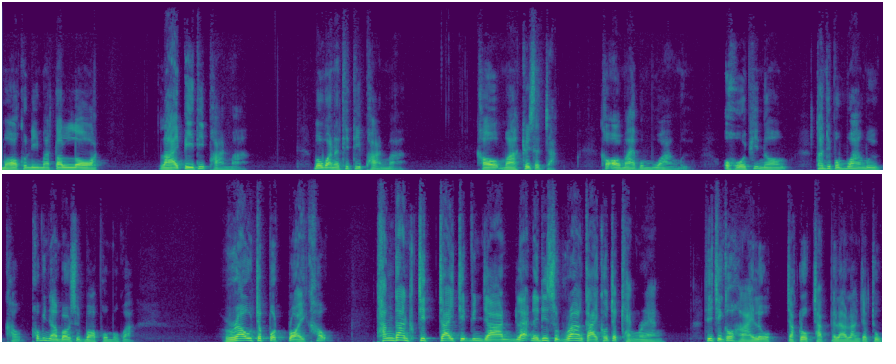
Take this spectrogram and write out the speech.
หมอคนนี้มาตลอด หลายปีที่ผ่านมา เมื่อวันอาทิตย์ที่ผ่านมา เขามาคริสตจักรเขาออกมาให้ผมวางมือ โอ้โห พี่น้อง ตอนที่ผมวางมือเขาพระวิญญาณบริสุทธิ์บอกผมบอกว่า เราจะปลดปล่อยเขาทั้งด้านจิตใจจิตวิญญาณ และในที่สุดร่างกายเขาจะแข็งแรง ที่จริงเขาหายโรคจากโรคชักไปแล้วหลังจากถูก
